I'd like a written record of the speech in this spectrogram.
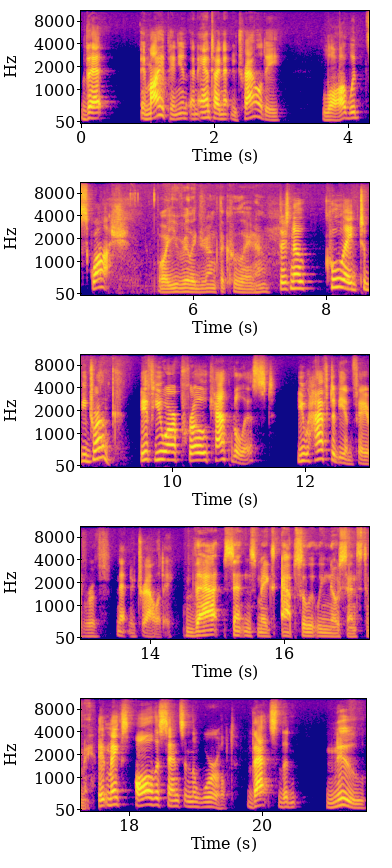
that, in my opinion, an anti net neutrality law would squash. Boy, you really drunk the Kool Aid, huh? There's no Kool Aid to be drunk. If you are pro capitalist, you have to be in favor of net neutrality. That sentence makes absolutely no sense to me. It makes all the sense in the world. That's the new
